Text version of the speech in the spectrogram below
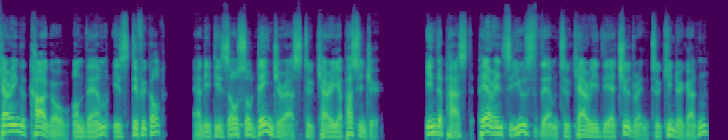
Carrying a cargo on them is difficult, and it is also dangerous to carry a passenger. In the past, parents used them to carry their children to kindergarten,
